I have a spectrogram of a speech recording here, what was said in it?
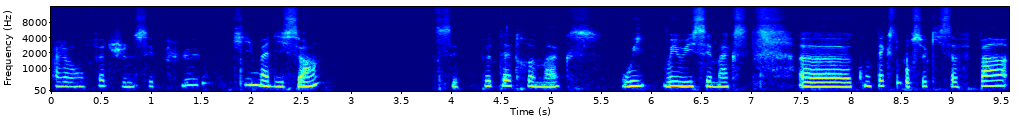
Alors en fait, je ne sais plus qui m'a dit ça. C'est peut-être Max Oui, oui, oui, c'est Max. Euh, contexte pour ceux qui savent pas,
